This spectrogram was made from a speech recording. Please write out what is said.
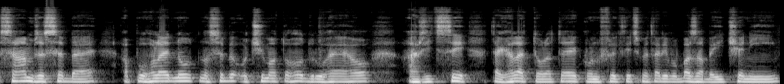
sám ze sebe a pohlédnout na sebe očima toho druhého a říct si, tak hele, tohle je konflikt, teď jsme tady oba zabejčený,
